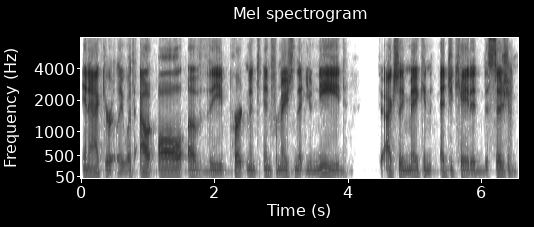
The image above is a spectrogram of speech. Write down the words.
inaccurately without all of the pertinent information that you need to actually make an educated decision.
